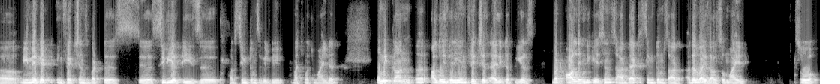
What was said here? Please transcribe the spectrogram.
Uh, we may get infections, but the uh, severities uh, or symptoms will be much, much milder. Omicron, although is very infectious as it appears, but all indications are that symptoms are otherwise also mild. So,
